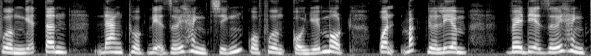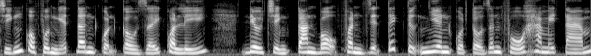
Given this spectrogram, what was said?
phường Nghĩa Tân đang thuộc địa giới hành chính của phường Cổ Nhuế 1, quận Bắc Từ Liêm về địa giới hành chính của phường Nghĩa Tân, quận Cầu Giấy quản lý, điều chỉnh toàn bộ phần diện tích tự nhiên của tổ dân phố 28,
